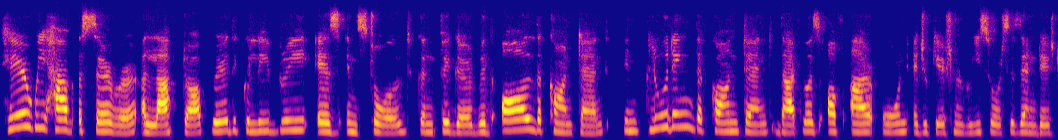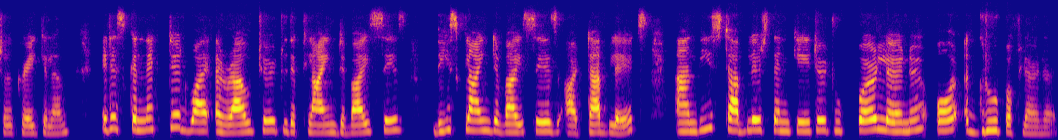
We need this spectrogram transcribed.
here we have a server, a laptop, where the Kolibri is installed, configured with all the content, including the content that was of our own educational resources and digital curriculum. It is connected via a router to the client devices. These client devices are tablets, and these tablets then cater to per learner or a group of learner.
